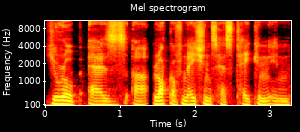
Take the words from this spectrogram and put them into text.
Europe as a bloc of nations has taken in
